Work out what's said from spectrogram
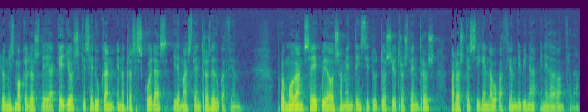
lo mismo que los de aquellos que se educan en otras escuelas y demás centros de educación. Promuévanse cuidadosamente institutos y otros centros para los que siguen la vocación divina en edad avanzada.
